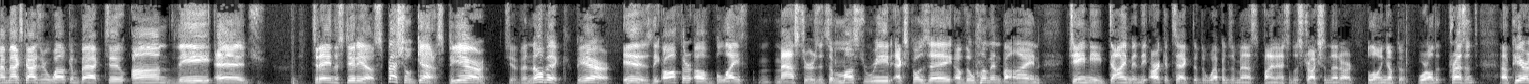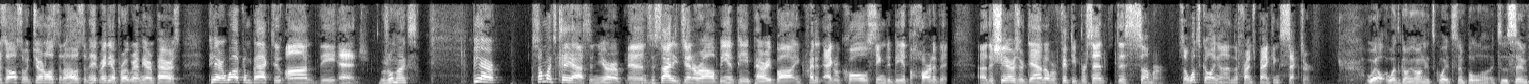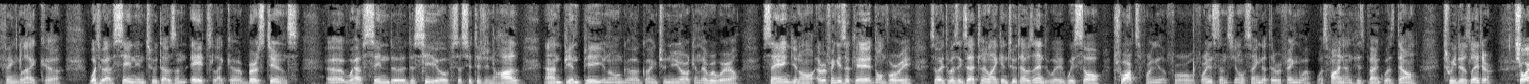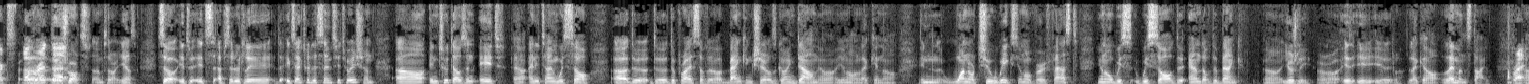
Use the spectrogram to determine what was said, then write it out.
I'm Max Keiser, Welcome back to On the Edge. Today in the studio, special guest Pierre Jovanovic. Pierre is the author of Blythe Masters. It's a must-read expose of the woman behind Jamie Dimon, the architect of the weapons of mass financial destruction that are blowing up the world at present. Uh, Pierre is also a journalist and a host of a hit radio program here in Paris. Pierre, welcome back to On the Edge. Bonjour, Max. Pierre, so much chaos in Europe, and Societe Generale, BNP Paribas, and Credit Agricole seem to be at the heart of it. Uh, the shares are down over 50% this summer. So, what's going on in the French banking sector? Well, what's going on? It's quite simple. It's the same thing like uh, what we have seen in 2008, like uh, Stearns. Uh, we have seen the, the CEO of Societe Generale and BNP, you know, uh, going to New York and everywhere, saying, you know, everything is okay, don't worry. So it was exactly like in 2000. We, we saw Schwartz, for, for, for instance, you know, saying that everything was fine and his bank was down three days later. Schwartz, over uh, at uh, Schwartz. I'm sorry. Yes. So it, it's absolutely exactly the same situation. Uh, in 2008, uh, anytime we saw uh, the, the, the price of uh, banking shares going down, uh, you know, like in uh, in one or two weeks, you know, very fast, you know, we we saw the end of the bank, usually, it, it, like a Lehman style. Right.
